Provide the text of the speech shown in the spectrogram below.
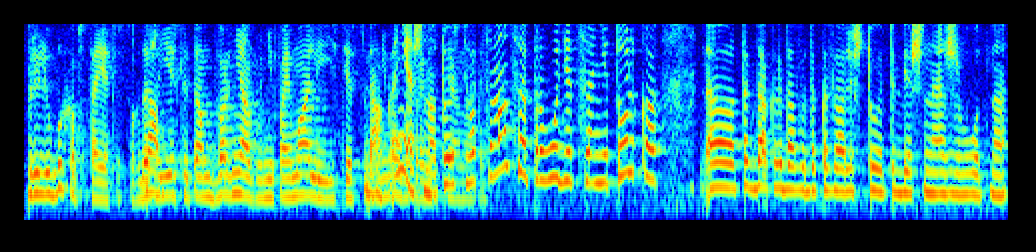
при любых обстоятельствах, даже да. если там дворнягу не поймали, естественно, да, не конечно. То есть анализ. вакцинация проводится не только э, тогда, когда вы доказали, что это бешеное животное.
